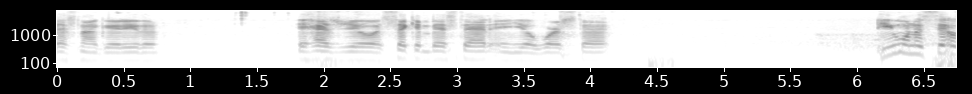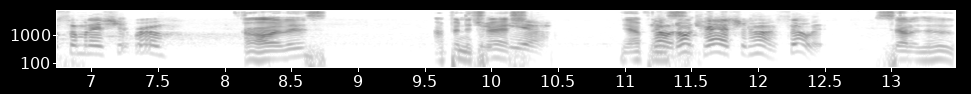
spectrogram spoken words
That's not good either. It has your second best stat and your worst stat. Do you want to sell some of that shit, bro? All of this? I'm finna trash. Yeah. Yeah, No, don't trash it, huh? Sell it. sell it to who?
